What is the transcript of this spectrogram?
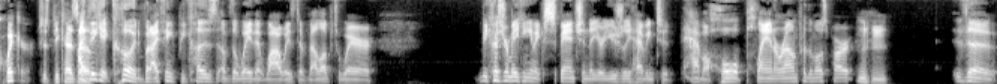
quicker, just because. Of, I think it could, but I think because of the way that WoW is developed, where because you're making an expansion that you're usually having to have a whole plan around for the most part, Mhm. the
